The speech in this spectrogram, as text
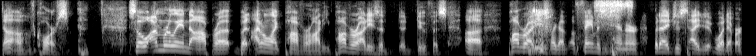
duh, of course. so I'm really into opera, but I don't like Pavarotti. Pavarotti's a, a doofus. Uh, Pavarotti is like a, a famous tenor, but I just, I whatever.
